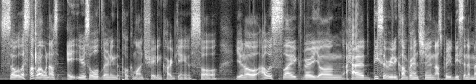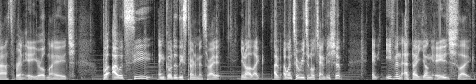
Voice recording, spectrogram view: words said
So let's talk about when I was eight years old learning the Pokemon trading card games. So you know, I was like very young. I had decent reading comprehension. I was pretty decent at math for an eight year old my age. But I would see and go to these tournaments, right? You know, like I, I went to a regional championship, and even at that young age, like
